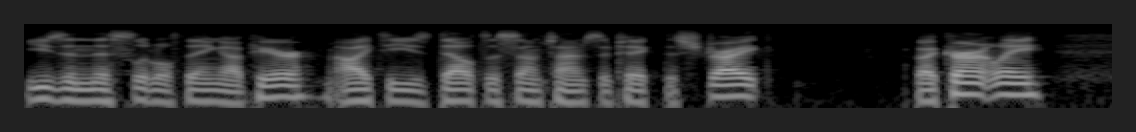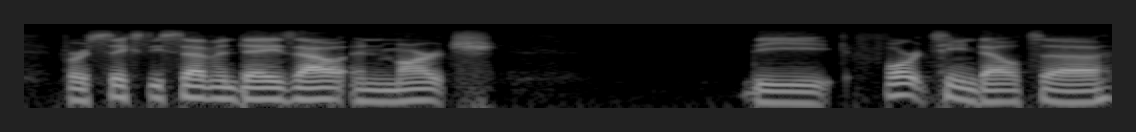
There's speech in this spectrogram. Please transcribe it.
using this little thing up here. I like to use delta sometimes to pick the strike. But currently, for 67 days out in March, the 14 delta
